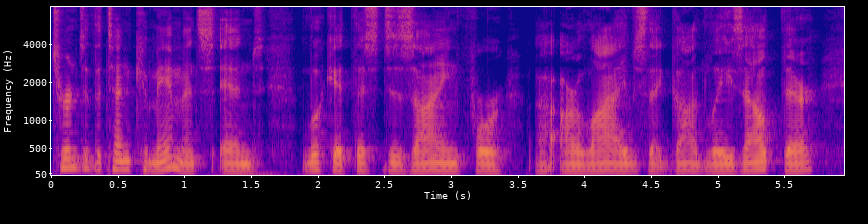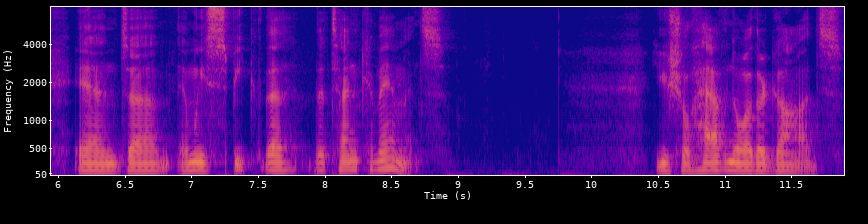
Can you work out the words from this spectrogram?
turn to the Ten Commandments and look at this design for uh, our lives that God lays out there, and, uh, and we speak the, the Ten Commandments. You shall have no other gods.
